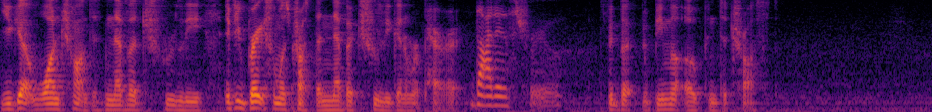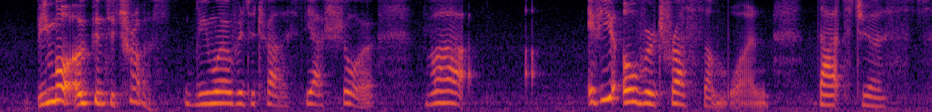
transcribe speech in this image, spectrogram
You get one chance. It's never truly. If you break someone's trust, they're never truly gonna repair it. That is true. But, but, but be more open to trust. Be more open to trust. Be more open to trust. Yeah, sure, but uh, if you over trust someone, that's just.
